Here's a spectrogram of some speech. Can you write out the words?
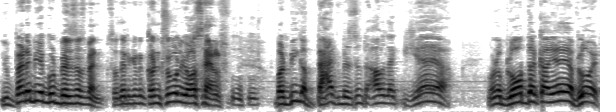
you better be a good businessman so that you can control yourself. but being a bad businessman, I was like, yeah, yeah. You want to blow up that car? Yeah, yeah, blow it.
